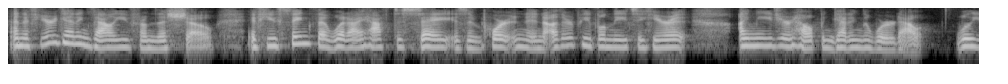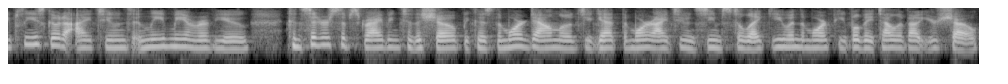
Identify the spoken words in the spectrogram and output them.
And if you're getting value from this show, if you think that what I have to say is important and other people need to hear I need your help in getting the word out. Will you please go to iTunes and leave me a review? Consider subscribing to the show because the more downloads you get, the more iTunes seems to like you and the more people they tell about your show.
